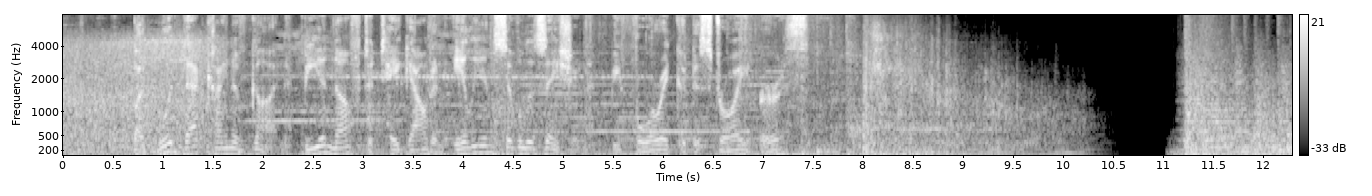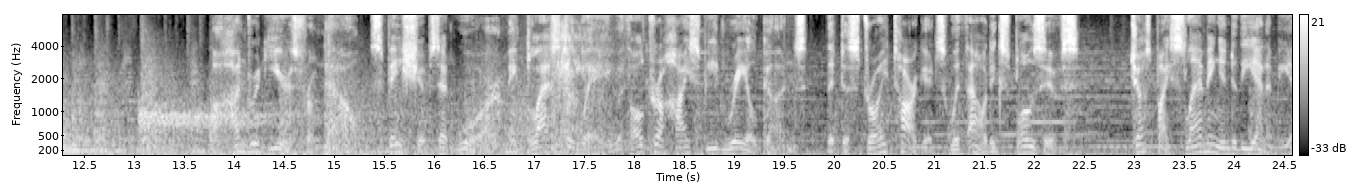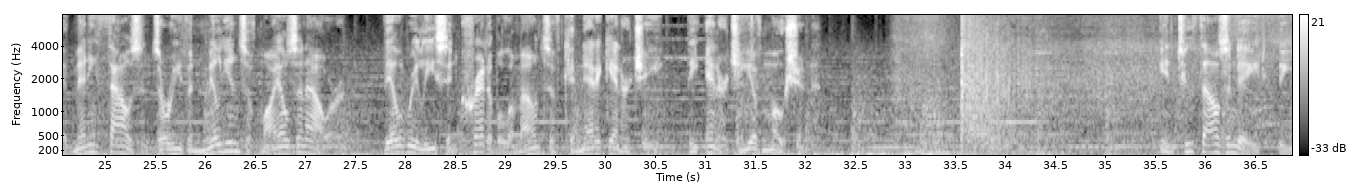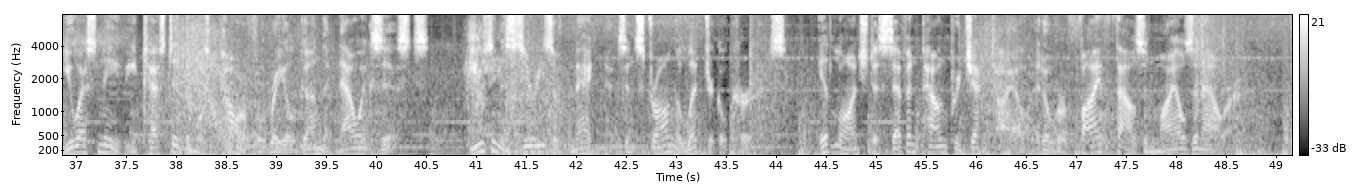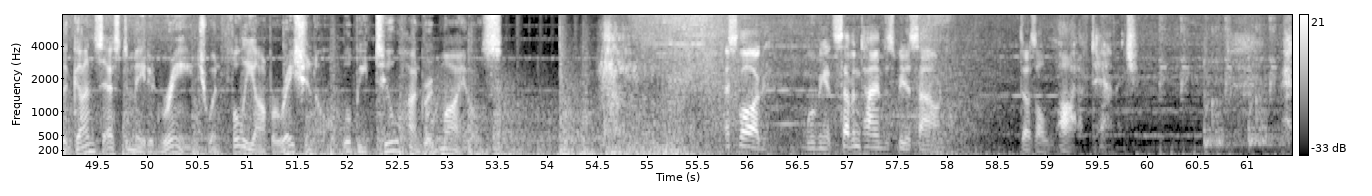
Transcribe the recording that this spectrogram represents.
But would that kind of gun be enough to take out an alien civilization before it could destroy Earth? A hundred years from now, spaceships at war may blast away with ultra-high-speed railguns that destroy targets without explosives. Just by slamming into the enemy at many thousands or even millions of miles an hour, they'll release incredible amounts of kinetic energy, the energy of motion. In 2008, the US Navy tested the most powerful railgun that now exists. Using a series of magnets and strong electrical currents, it launched a 7-pound projectile at over 5,000 miles an hour, the gun's estimated range when fully operational will be 200 miles. A slug, moving at seven times the speed of sound, does a lot of damage.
